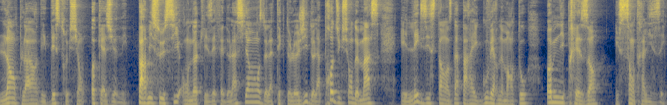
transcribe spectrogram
l'ampleur des destructions occasionnées. Parmi ceux-ci, on note les effets de la science, de la technologie, de la production de masse et l'existence d'appareils gouvernementaux omniprésents et centralisés.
